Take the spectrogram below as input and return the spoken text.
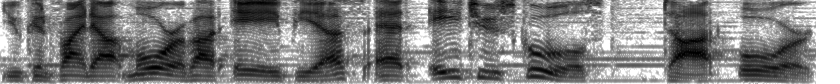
You can find out more about AAPS at a2schools.org.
